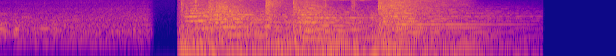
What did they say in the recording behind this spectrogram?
好的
